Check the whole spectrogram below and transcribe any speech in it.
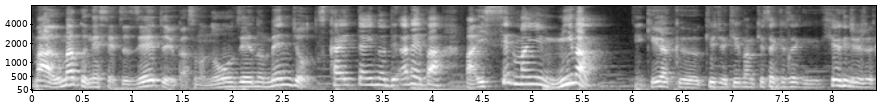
まあ、うまくね、節税というか、その納税の免除を使いたいのであれば、まあ、1000万円未満、999万、9990、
